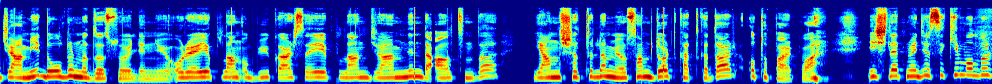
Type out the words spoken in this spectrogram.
camiyi doldurmadığı söyleniyor. Oraya yapılan o büyük arsaya yapılan caminin de altında yanlış hatırlamıyorsam 4 kat kadar otopark var. İşletmecisi kim olur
